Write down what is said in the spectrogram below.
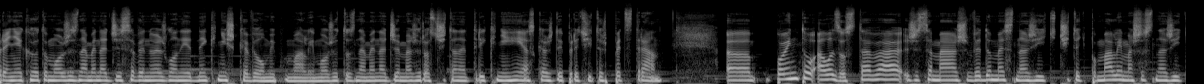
Pre niekoho to môže znamenať, že sa venuješ len jednej knižke veľmi pomaly. Môže to znamenať, že máš rozčítané 3 knihy a z každej prečítaš 5 strán. Uh, pointou ale zostáva, že sa máš vedome snažiť čítať pomaly, máš sa snažiť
